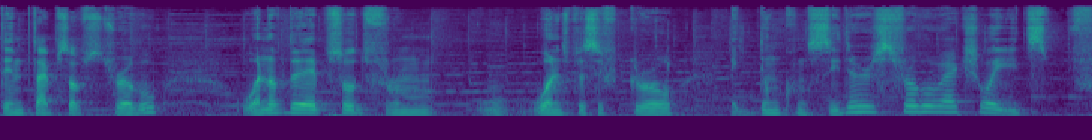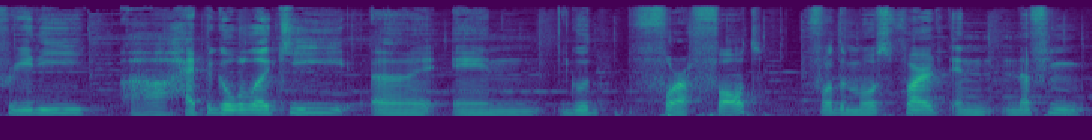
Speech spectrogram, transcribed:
10 types of struggle. One of the episodes from one specific girl I don't consider struggle actually. It's pretty uh, happy-go-lucky uh, and good for a fault for the most part, and nothing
